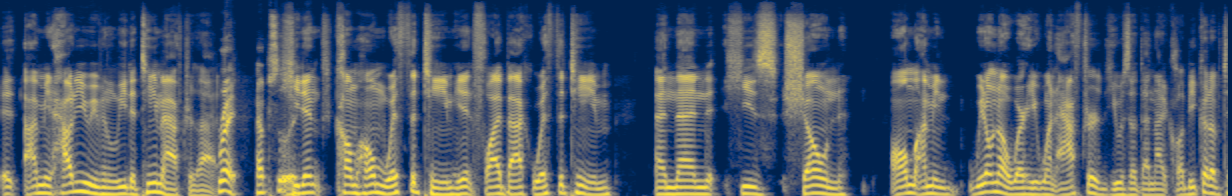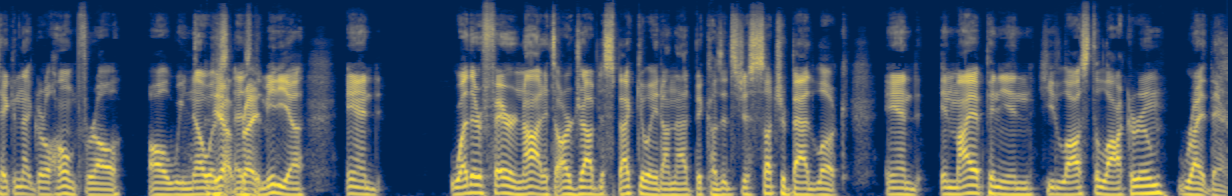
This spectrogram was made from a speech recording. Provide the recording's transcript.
it, I mean, how do you even lead a team after that? Right. Absolutely. He didn't come home with the team. He didn't fly back with the team. And then he's shown all I mean, we don't know where he went after he was at that nightclub. He could have taken that girl home for all all we know as, Yeah, as right. the media. And whether fair or not, it's our job to speculate on that because it's just such a bad look. And in my opinion, he lost the locker room right there.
